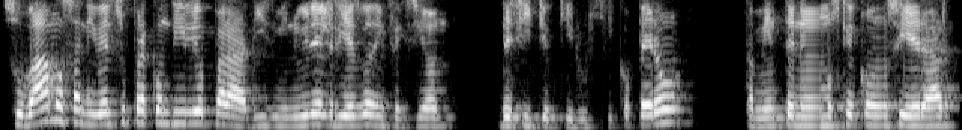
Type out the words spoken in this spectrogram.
subamos a nivel supracondilio para disminuir el riesgo de infección de sitio quirúrgico. Pero también tenemos que considerar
